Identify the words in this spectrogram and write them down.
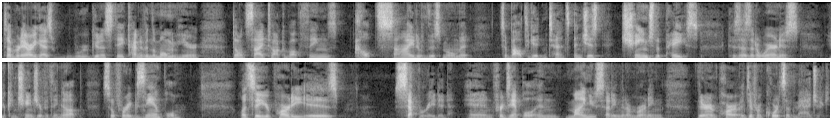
tell everybody, all right, guys, we're going to stay kind of in the moment here. Don't side talk about things outside of this moment. It's about to get intense. And just change the pace because as an awareness, you can change everything up. So, for example, let's say your party is separated. And for example, in my new setting that I'm running, they're in part different courts of magic.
